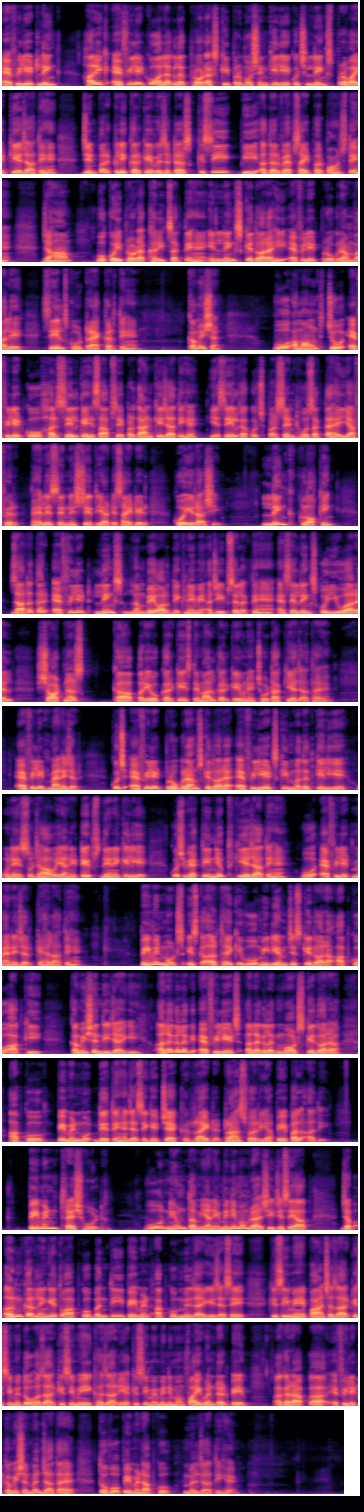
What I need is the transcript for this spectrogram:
एफिलेट लिंक हर एक एफिलेट को अलग अलग प्रोडक्ट्स की प्रमोशन के लिए कुछ लिंक्स प्रोवाइड किए जाते हैं, जिन पर क्लिक करके विजिटर्स किसी भी अदर वेबसाइट पर पहुँचते हैं, जहाँ वो कोई प्रोडक्ट खरीद सकते हैं। इन लिंक्स के द्वारा ही एफिलेट प्रोग्राम वाले सेल्स को ट्रैक करते हैं। कमीशन वो अमाउंट जो एफिलेट को हर सेल के हिसाब से प्रदान की जाती है, ये सेल का कुछ परसेंट हो सकता है या फिर पहले से निश्चित या डिसाइडेड कोई राशि। लिंक क्लॉकिंग ज़्यादातर एफिलेट लिंक्स लंबे और दिखने में अजीब से लगते हैं। ऐसे लिंक्स को यू आर शॉर्टनर्स का प्रयोग करके इस्तेमाल करके उन्हें छोटा किया जाता है। एफिलेट मैनेजर कुछ एफिलेट प्रोग्राम्स के द्वारा एफिलिएट्स की मदद के लिए, उन्हें सुझाव यानी टिप्स देने के लिए कुछ व्यक्ति नियुक्त किए जाते हैं, वो एफिलेट मैनेजर कहलाते हैं। पेमेंट मोड्स इसका अर्थ है कि वो मीडियम जिसके द्वारा आपको आपकी कमीशन दी जाएगी। अलग अलग एफिलिएट्स अलग अलग मोड्स के द्वारा आपको पेमेंट देते हैं, जैसे कि चेक राइट ट्रांसफ़र या पेपल आदि। पेमेंट थ्रेश होल्ड वो न्यूनतम यानी मिनिमम राशि जिसे आप जब अर्न कर लेंगे तो आपको बनती पेमेंट आपको मिल जाएगी। जैसे किसी में पाँच हज़ार, किसी में दो हज़ार, किसी में एक हज़ार या किसी में मिनिमम फाइव हंड्रेड पे अगर आपका एफिलेट कमीशन बन जाता है तो वो पेमेंट आपको मिल जाती है।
